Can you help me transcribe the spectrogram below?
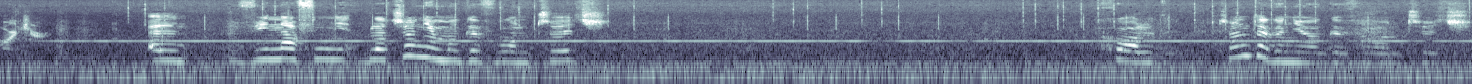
departure. El nie... Dlaczego nie mogę włączyć? Hold. Czemu tego nie mogę wyłączyć?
